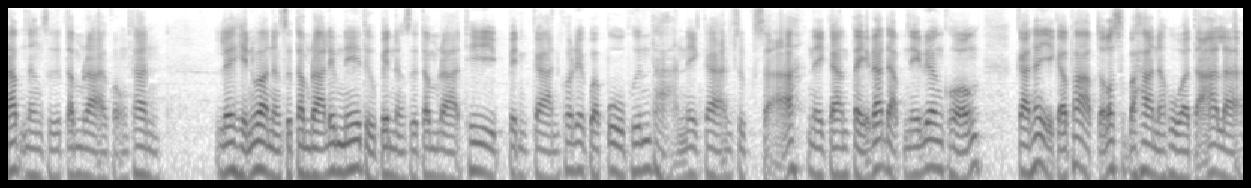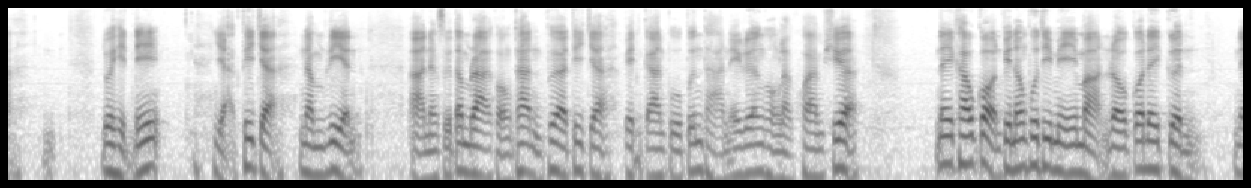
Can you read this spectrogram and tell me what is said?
รับหนังสือตำราของท่าน และเห็นว่าหนังสือตำราเล่มนี้ถือเป็นหนังสือตำราที่เป็นการเขาเรียกว่าปูพื้นฐานในการศึกษาในการไต่ระดับในเรื่องของการให้เอกภาพต่อรัศบฮานะฮูวตาอาลาด้วยเหตุนี้ อยากที่จะนำเรียนหนังสือตำราของท่านเพื่อที่จะเป็นการปูพื้นฐานในเรื่องของหลักความเชื่อ ในคราวก่อนพี่น้องผู้ที่มีอิมานเราก็ได้เกินใน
